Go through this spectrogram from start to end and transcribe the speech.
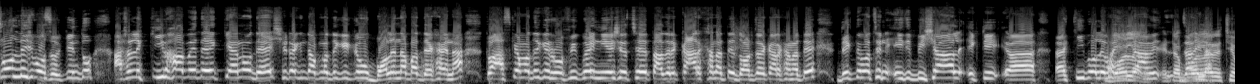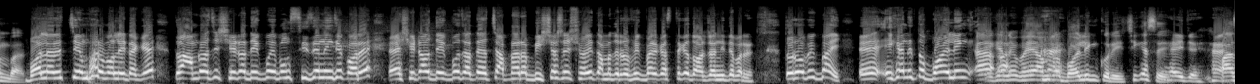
চল্লিশ বছর। কিন্তু আসলে কীভাবে দেয় কেন দেয় সেটা কিন্তু আপনাদেরকে কেউ বলে না বা দেখায় না। তো আজকে আমাদেরকে রফিক ভাই নিয়ে এসেছে তাদের কারখানাতে দরজার কারখানাতে। দেখতে পাচ্ছেন এই যে বিশাল একটি কি বলে ভাই আমি। বয়লারের চেম্বার বলে এটাকে। তো আমরা হচ্ছে সেটা দেখব এবং সিজনিং যে করে সেটাও দেখব যাতে হচ্ছে আপনারা বিশ্বাসের সহিত আমাদের রফিক ভাইয়ের কাছ থেকে দরজা নিতে পারেন। তো রফিক ভাই এখানে তো বয়লিং এখানে ভাই আমরা বয়লিং করি ঠিক আছে? এই যে, হ্যাঁ। পাঁচ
